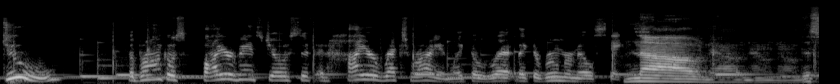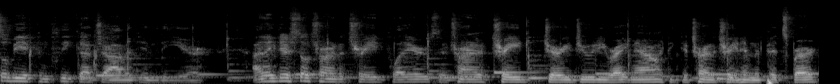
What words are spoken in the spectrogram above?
Do the Broncos fire Vance Joseph and hire Rex Ryan like the re- like the rumor mill states? No, no, no, no. This will be a complete gut job at the end of the year. I think they're still trying to trade players. They're trying to trade Jerry Jeudy right now. I think they're trying to trade him to Pittsburgh.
